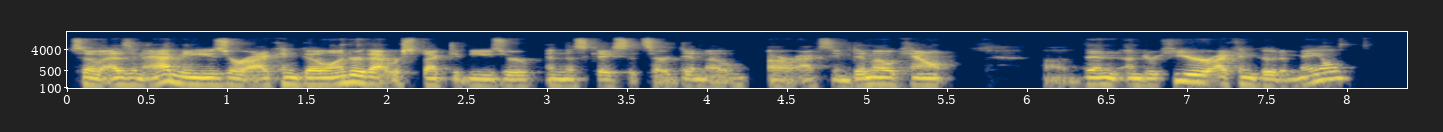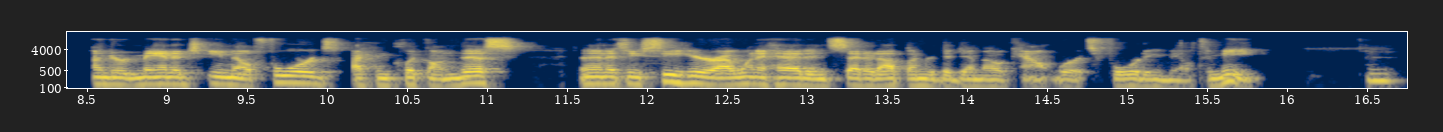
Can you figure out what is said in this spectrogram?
So as an admin user, I can go under that respective user. In this case, it's our demo, our Axiom demo account. Uh, then under here, I can go to mail. Under manage email forwards, I can click on this. And then as you see here, I went ahead and set it up under the demo account where it's forwarding mail to me. Mm -hmm.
